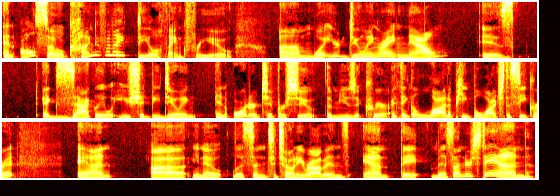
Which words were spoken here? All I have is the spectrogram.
and also, kind of an ideal thing for you. Um, what you're doing right now is exactly what you should be doing in order to pursue the music career. I think a lot of people watch The Secret and uh, you know, listen to Tony Robbins and they misunderstand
